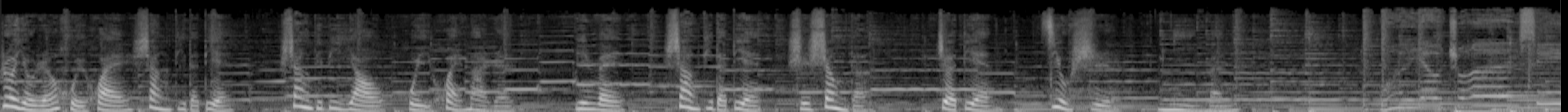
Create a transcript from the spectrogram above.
若有人毁坏上帝的殿，上帝必要毁坏那人，因为上帝的殿是圣的，这殿。”就是你们。我要专心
